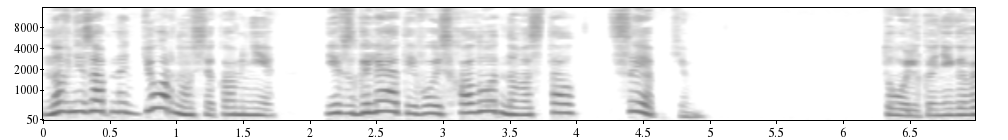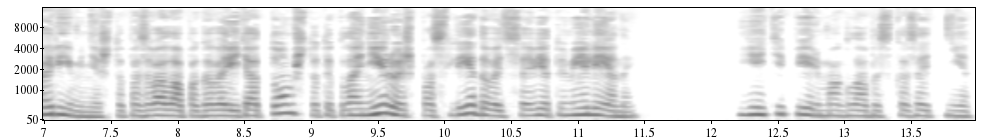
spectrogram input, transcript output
но внезапно дернулся ко мне, и взгляд его из холодного стал цепким. «Только не говори мне, что позвала поговорить о том, что ты планируешь последовать совету Милены». Ей теперь могла бы сказать «нет».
